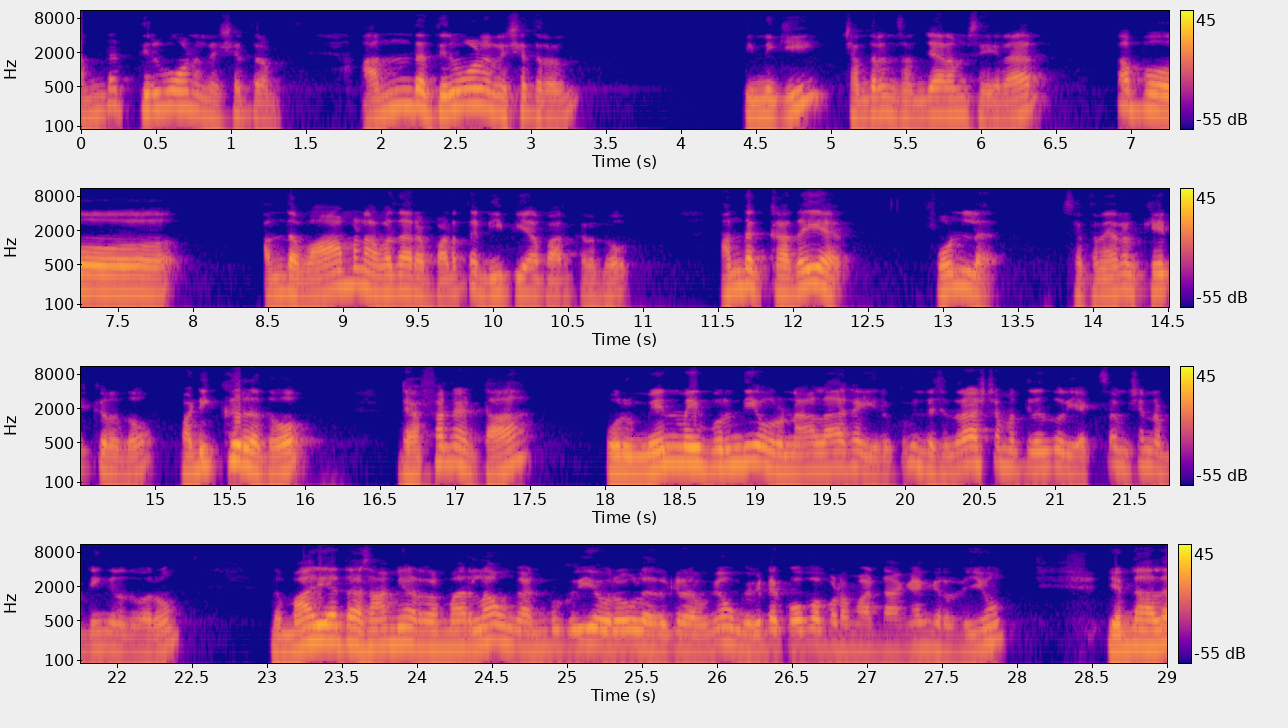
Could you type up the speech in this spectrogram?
அந்த திருவோண நட்சத்திரம். அந்த திருவோண நட்சத்திரம் இன்னைக்கு சந்திரன் சஞ்சாரம் செய்கிறார் அப்போது அந்த வாமன அவதார படத்தை டிபியாக பார்க்குறதோ அந்த கதையை ஃபோனில் சத்த நேரம் கேட்கிறதோ படிக்கிறதோ டெஃபினட்டாக ஒரு மேன்மை பொருந்திய ஒரு நாளாக இருக்கும். இந்த சந்திராஷ்டமத்திலேருந்து ஒரு எக்ஸம்ஷன் அப்படிங்கிறது வரும். இந்த மாரியாத்தா சாமியாடுற மாதிரிலாம் உங்கள் அன்புக்குரிய உறவில் இருக்கிறவங்க உங்ககிட்ட கோபப்பட மாட்டாங்கங்கிறதையும் என்னால்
